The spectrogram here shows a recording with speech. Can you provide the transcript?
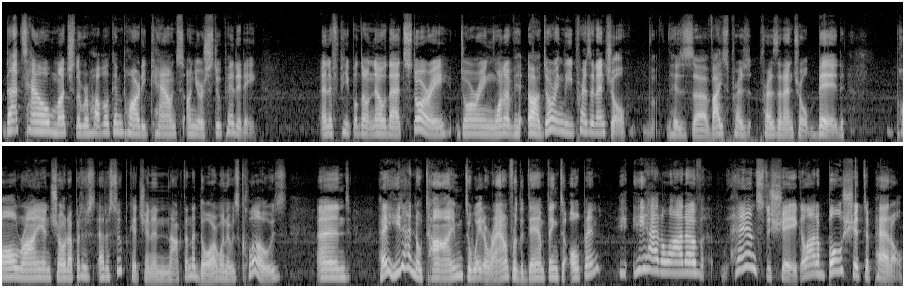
That's how much the Republican Party counts on your stupidity. And if people don't know that story, during one of his, uh, during the presidential, his uh, vice pres- presidential bid, Paul Ryan showed up at a, at a soup kitchen and knocked on the door when it was closed. And hey, he had no time to wait around for the damn thing to open. He, he had a lot of hands to shake, a lot of bullshit to peddle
